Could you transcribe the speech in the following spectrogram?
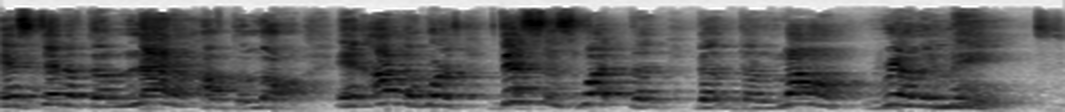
instead of the letter of the law. In other words, this is what the, the, the law really means.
